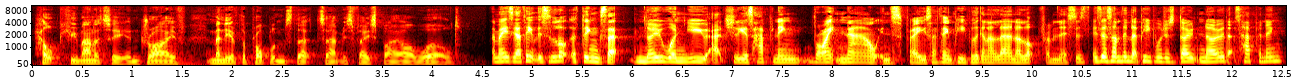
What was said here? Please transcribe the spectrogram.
help humanity and drive many of the problems that um, is faced by our world. Amazing. I think there's a lot of things that no one knew actually is happening right now in space. I think people are going to learn a lot from this. Is, is there something that people just don't know that's happening?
